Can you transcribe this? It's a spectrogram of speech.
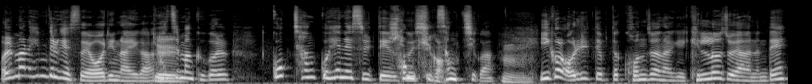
얼마나 힘들겠어요 어린 아이가 예. 하지만 그걸 꼭 참고 해냈을 때의 그 성취감. 성취감 음. 이걸 어릴 때부터 건전하게 길러줘야 하는데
